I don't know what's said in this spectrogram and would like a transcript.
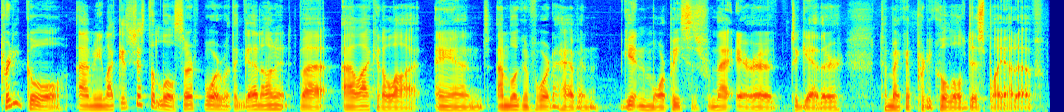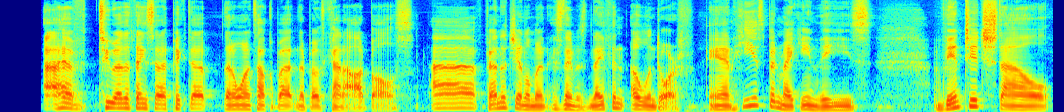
pretty cool. I mean, like it's just a little surfboard with a gun on it, but I like it a lot, and I'm looking forward to having getting more pieces from that era together to make a pretty cool little display out of. I have two other things that I picked up that I want to talk about, and they're both kind of oddballs. I found a gentleman. His name is Nathan Ohlendorf, and he has been making these vintage style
